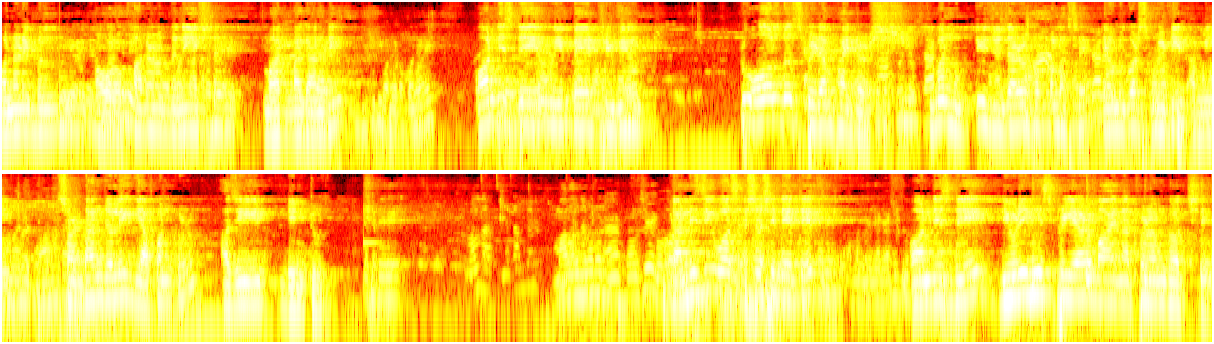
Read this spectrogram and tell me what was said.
honorable our father of the nation mahatma gandhi. On this day we pay tribute all those freedom fighters কিমান মুক্তি যুঁজাৰুসকল আছে তেওঁলোকৰ স্মৃতিত আমি শ্ৰদ্ধাঞ্জলি জ্ঞাপন কৰোঁ আজিৰ দিনটোত। Gandhiji was assassinated on this day during his prayer by Nathuram Godse.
